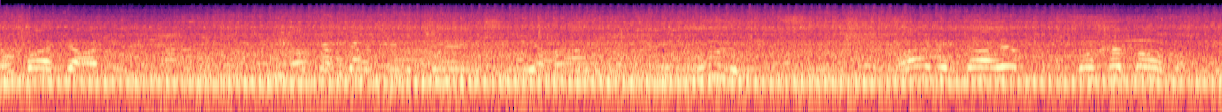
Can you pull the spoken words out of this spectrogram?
وما تعبتوا لا تعبتوا شوية هذا قولوا هذا نايم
